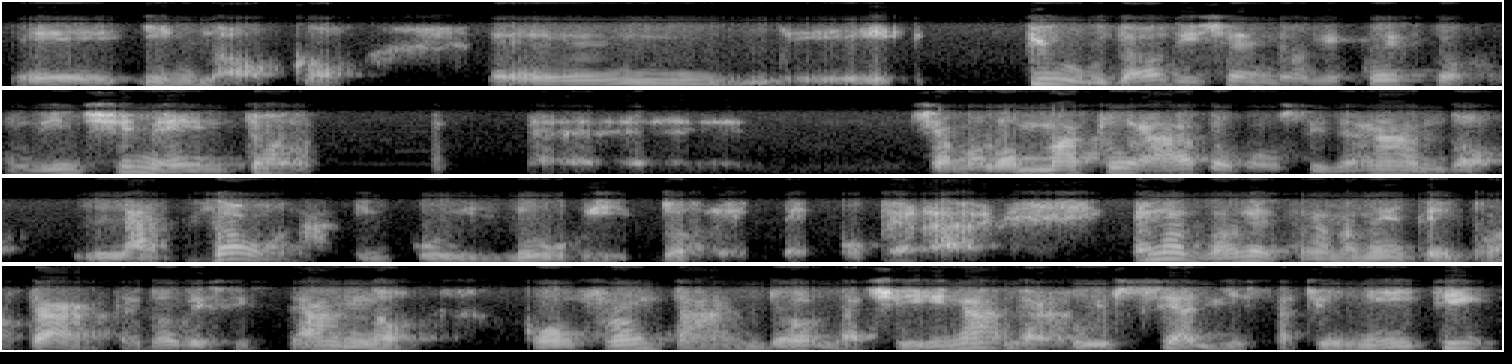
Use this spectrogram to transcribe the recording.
eh, in loco. Eh, chiudo dicendo che questo convincimento eh, diciamo, l'ho maturato considerando la zona in cui lui dovrebbe operare. È una zona estremamente importante dove si stanno confrontando la Cina, la Russia, gli Stati Uniti,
